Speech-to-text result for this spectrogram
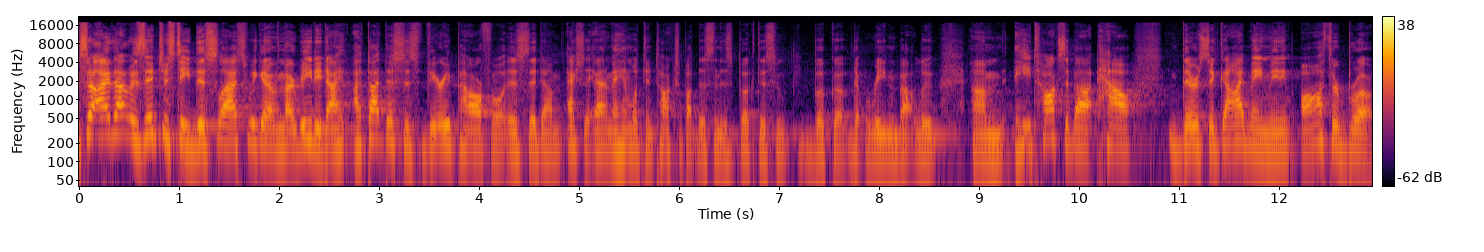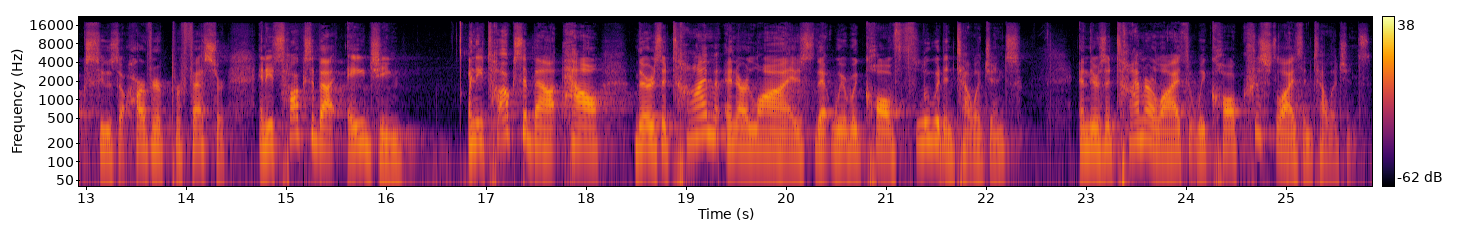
So I thought it was interesting this last weekend of my reading. I, I thought this is very powerful. Is that um, actually Adam Hamilton talks about this in his book, this book uh, that we're reading about Luke. Um, he talks about how there's a guy named Arthur Brooks who's a Harvard professor, and he talks about aging. And he talks about how there's a time in our lives that we would call fluid intelligence, and there's a time in our lives that we call crystallized intelligence.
